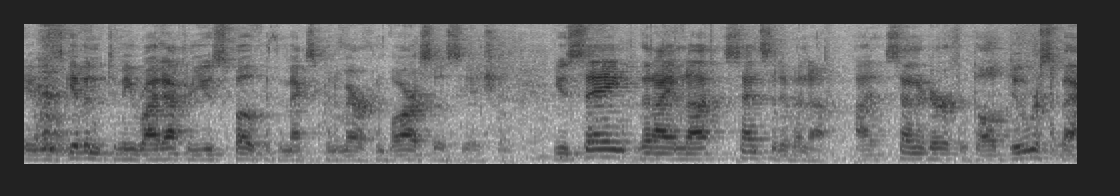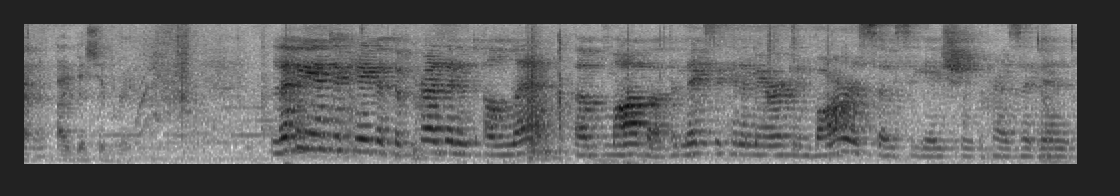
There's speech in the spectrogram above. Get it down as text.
It was given to me right after you spoke at the Mexican American Bar Association. You saying that I am not sensitive enough. I, Senator, with all due respect, I disagree. Let me indicate that the president-elect of MABA, the Mexican American Bar Association president,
